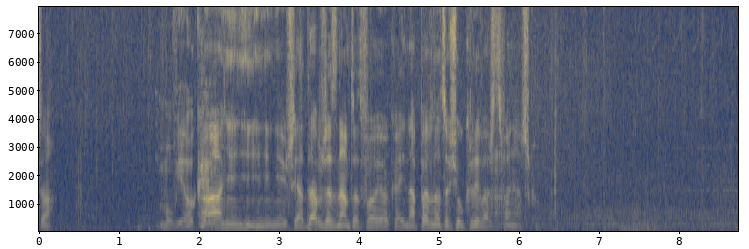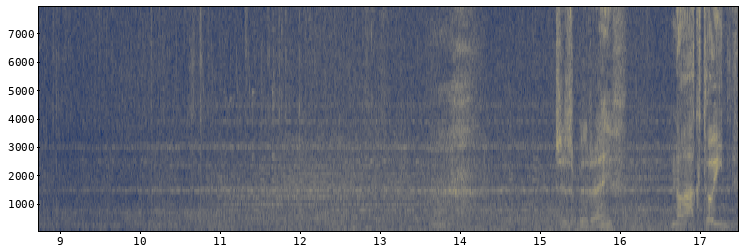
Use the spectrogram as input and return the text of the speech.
Co? Mówię okej. O, nie, nie, nie, nie, nie, już ja dobrze znam to twoje okej. Na pewno coś ukrywasz, cwaniaczku. Ech. Czyżby Rave? No a kto inny?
